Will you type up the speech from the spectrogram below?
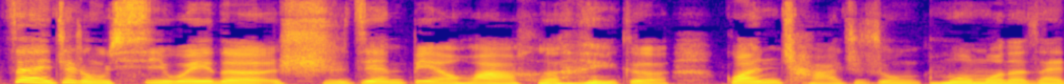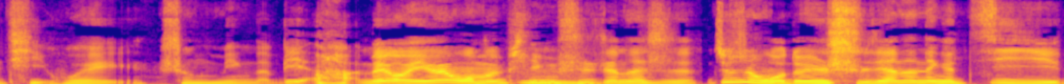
在这种细微的时间变化和那个观察之中，默默的在体会生命的变化。没有，因为我们平时真的是，就是我对于时间的那个记忆，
